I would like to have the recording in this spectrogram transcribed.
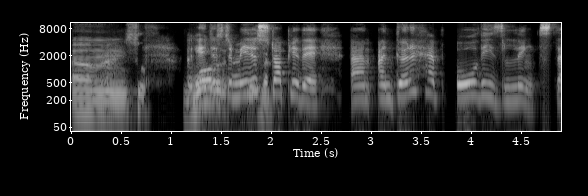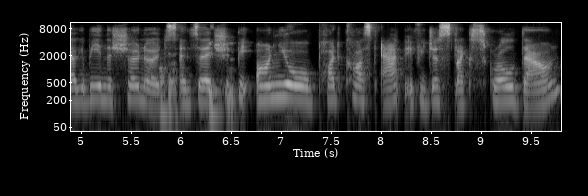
Um, so okay, just a minute, stop you there. Um, I'm going to have all these links that will be in the show notes, okay. and so it should be on your podcast app. If you just like scroll down,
